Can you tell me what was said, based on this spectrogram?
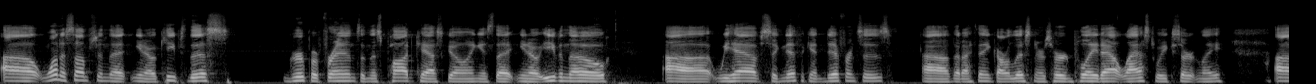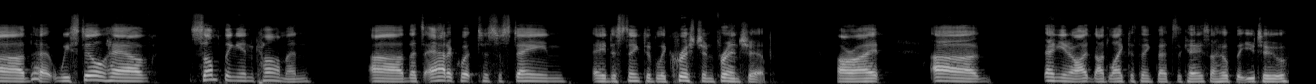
Uh, one assumption that, you know, keeps this group of friends and this podcast going is that, you know, even though uh, we have significant differences uh, that I think our listeners heard played out last week, certainly, uh, that we still have something in common uh, that's adequate to sustain a distinctively Christian friendship. All right. Uh, and you know, I'd, I'd like to think that's the case. I hope that you two,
